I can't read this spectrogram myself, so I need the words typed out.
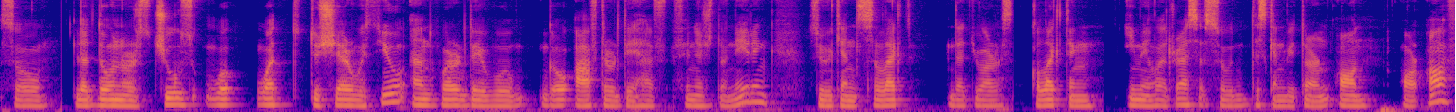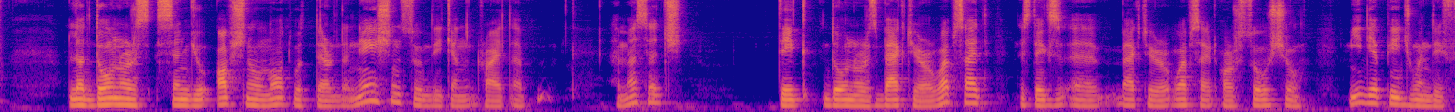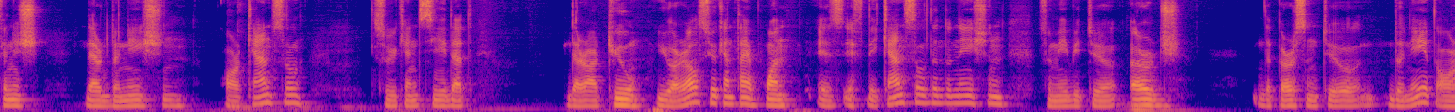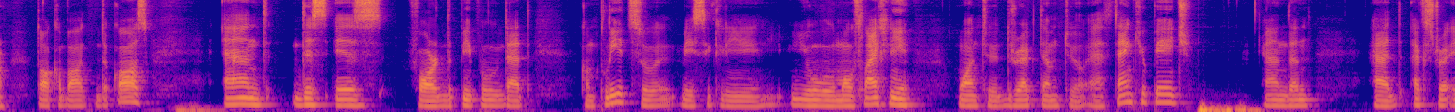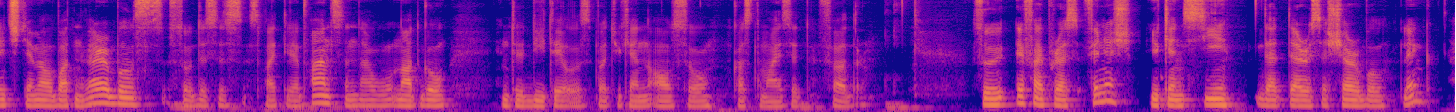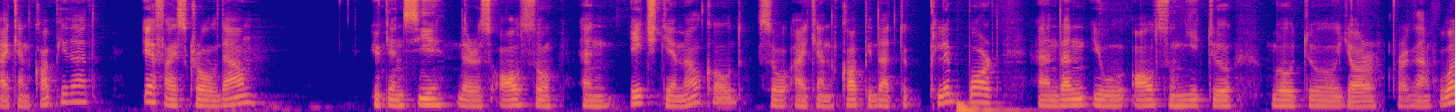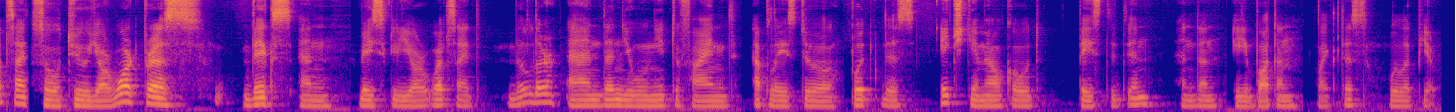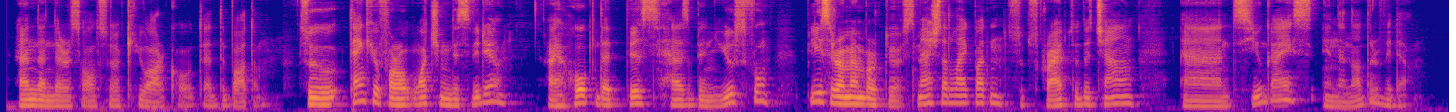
so let donors choose wh what to share with you and where they will go after they have finished donating. So you can select that you are collecting email addresses so this can be turned on or off. Let donors send you optional note with their donation so they can write a, a message. Take donors back to your website. This takes uh, back to your website or social media page when they finish their donation or cancel so you can see that there are two urls you can type. One is if they cancel the donation so maybe to urge the person to donate or talk about the cause. And this is for the people that complete. So basically you will most likely want to direct them to a thank you page. And then add extra HTML button variables so this is slightly advanced and I will not go into details but you can also customize it further so if I press finish you can see that there is a shareable link. I can copy that. If I scroll down, you can see there is also an HTML code. So I can copy that to clipboard and then you will also need to go to your, for example, website. So to your WordPress, Wix, and basically your website builder. And then you will need to find a place to put this HTML code paste it in and then a button like this will appear. And then there's also a QR code at the bottom. So thank you for watching this video. I hope that this has been useful. Please remember to smash that like button, subscribe to the channel and see you guys in another video.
